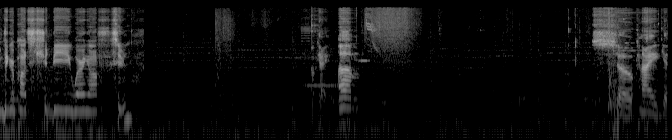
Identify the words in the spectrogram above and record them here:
Vigor pots should be wearing off soon. Okay. Um. So, can I get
